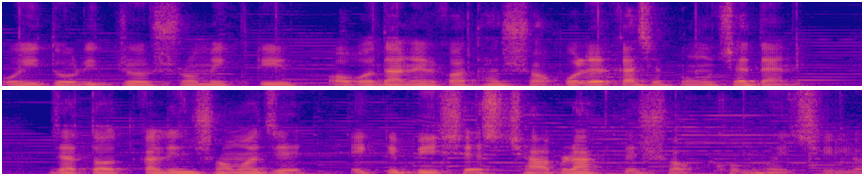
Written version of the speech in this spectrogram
ওই দরিদ্র শ্রমিকটির অবদানের কথা সকলের কাছে পৌঁছে দেন। যা তৎকালীন সমাজে একটি বিশেষ ছাপ রাখতে সক্ষম হয়েছিল।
